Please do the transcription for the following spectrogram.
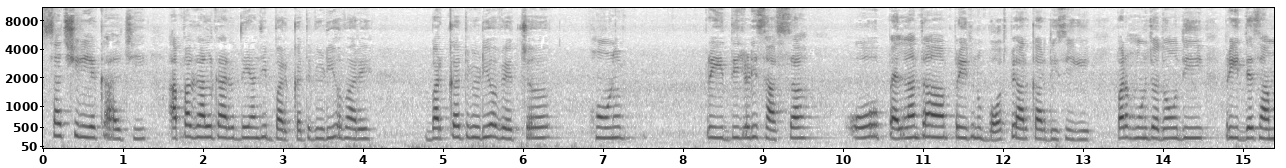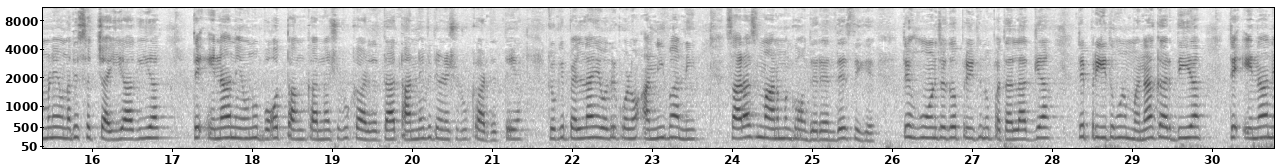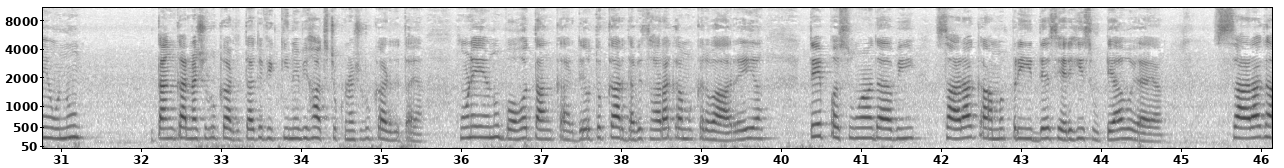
ਸਤਿ ਸ਼੍ਰੀ ਅਕਾਲ ਜੀ। ਆਪਾਂ ਗੱਲ ਕਰਦੇ ਹਾਂ ਜੀ ਬਰਕਤ ਵੀਡੀਓ ਬਾਰੇ। ਬਰਕਤ ਵੀਡੀਓ ਵਿੱਚ ਹੁਣ ਪ੍ਰੀਤ ਦੀ ਜਿਹੜੀ ਸੱਸ ਆ, ਉਹ ਪਹਿਲਾਂ ਤਾਂ ਪ੍ਰੀਤ ਨੂੰ ਬਹੁਤ ਪਿਆਰ ਕਰਦੀ ਸੀਗੀ, ਪਰ ਹੁਣ ਜਦੋਂ ਦੀ ਪ੍ਰੀਤ ਦੇ ਸਾਹਮਣੇ ਉਹਨਾਂ ਦੀ ਸੱਚਾਈ ਆ ਗਈ ਆ, ਤੇ ਇਹਨਾਂ ਨੇ ਉਹਨੂੰ ਬਹੁਤ ਤੰਗ ਕਰਨਾ ਸ਼ੁਰੂ ਕਰ ਦਿੱਤਾ, ਤਾਨੇ ਵੀ ਦੇਣੇ ਸ਼ੁਰੂ ਕਰ ਦਿੱਤੇ ਆ, ਕਿਉਂਕਿ ਪਹਿਲਾਂ ਹੀ ਉਹਦੇ ਕੋਲੋਂ ਆਨੀ ਬਾਨੀ ਸਾਰਾ ਸਮਾਨ ਮੰਗਵਾਉਂਦੇ ਰਹਿੰਦੇ ਸੀਗੇ। ਤੇ ਹੁਣ ਜਦੋਂ ਪ੍ਰੀਤ ਨੂੰ ਪਤਾ ਲੱਗ ਗਿਆ ਤੇ ਪ੍ਰੀਤ ਹੁਣ ਮਨਾ ਕਰਦੀ ਆ ਤੇ ਇਹਨਾਂ ਨੇ ਉਹਨੂੰ ਤੰਗ ਕਰਨਾ ਸ਼ੁਰੂ ਕਰ ਦਿੱਤਾ ਤੇ ਵਿੱਕੀ ਨੇ ਵੀ ਹੱਥ ਚੁੱਕਣਾ ਸ਼ੁਰੂ ਕਰ ਦਿੱਤਾ ਆ। ਹੁਣ ਇਹ ਉਹਨੂੰ ਬਹੁਤ ਤੰਗ ਕਰਦੇ, ਉਹ ਤੋਂ ਘਰ ਦਾ ਵੀ ਸਾਰਾ ਕੰਮ ਕਰਵਾ ਰਹੇ ਆ ਤੇ ਪਸ਼ੂਆਂ ਦਾ ਵੀ ਸਾਰਾ ਕੰਮ ਪ੍ਰੀਤ ਦੇ ਸਿਰ ਹੀ ਸੁੱਟਿਆ ਹੋਇਆ ਆ। ਸਾਰਾ ਕੰਮ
